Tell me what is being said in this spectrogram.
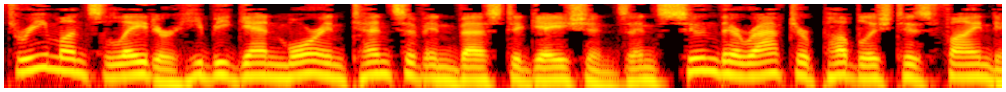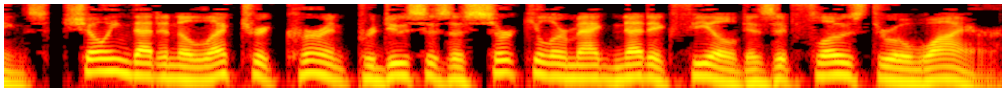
Three months later he began more intensive investigations and soon thereafter published his findings, showing that an electric current produces a circular magnetic field as it flows through a wire.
